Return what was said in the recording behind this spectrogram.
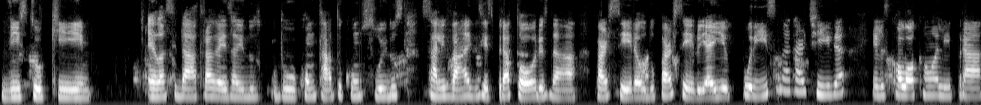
Visto que ela se dá através ali do, do contato com os fluidos salivares e respiratórios da parceira ou do parceiro. E aí, por isso, na cartilha, eles colocam ali para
